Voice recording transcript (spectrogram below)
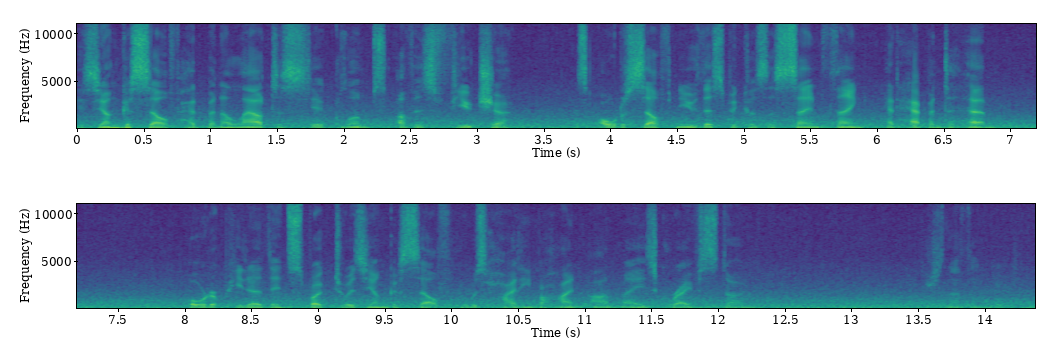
His younger self had been allowed to see a glimpse of his future. His older self knew this because the same thing had happened to him. Older Peter then spoke to his younger self, who was hiding behind Aunt May's gravestone. There's nothing you can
